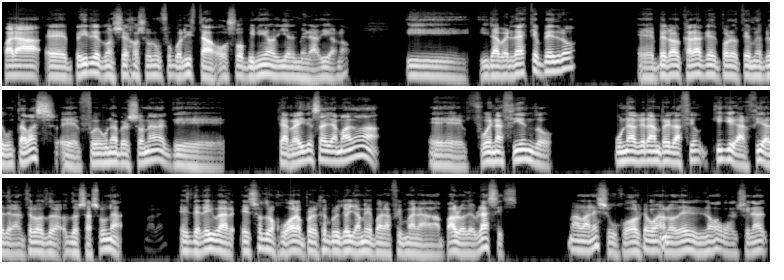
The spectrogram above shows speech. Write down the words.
para eh, pedirle consejo sobre un futbolista o su opinión y él me la dio, ¿no? Y, la verdad es que Pedro, eh, Pedro Alcalá, que por el que me preguntabas, eh, fue una persona que, a raíz de esa llamada eh, fue naciendo una gran relación. Quique García, el delantero de, Osasuna, es de Leibar, es otro jugador, por ejemplo, yo llamé para firmar a Pablo de Blasis. Ah, vale. Es un jugador que bueno de él, ¿no? Al final.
